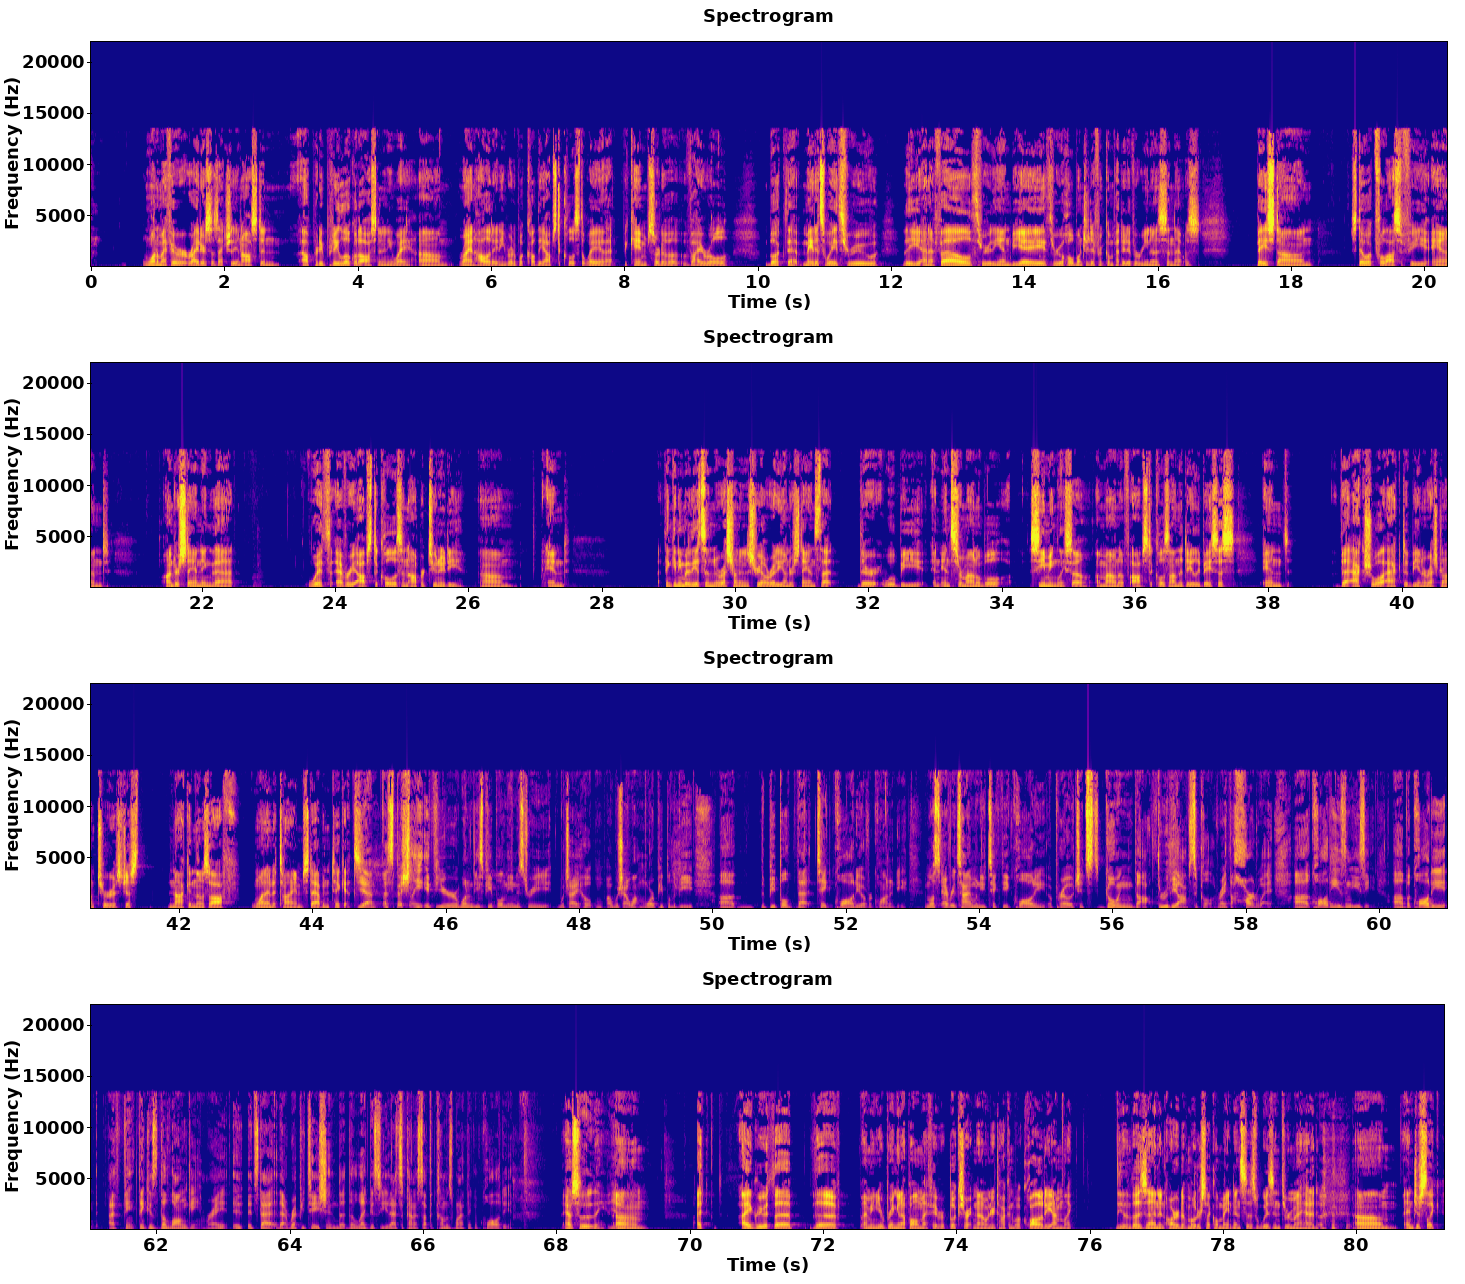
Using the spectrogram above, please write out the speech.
one of my favorite writers is actually in Austin, pretty pretty local to Austin anyway. Um, Ryan Holiday, and he wrote a book called "The Obstacle Is the Way" that became sort of a viral book that made its way through the NFL, through the NBA, through a whole bunch of different competitive arenas, and that was based on Stoic philosophy and understanding that with every obstacle is an opportunity, um, and think anybody that's in the restaurant industry already understands that there will be an insurmountable, seemingly so, amount of obstacles on the daily basis. And the actual act of being a restaurateur is just knocking those off one at a time, stabbing tickets. Yeah, especially if you're one of these people in the industry, which I hope, I wish I want more people to be, uh, the people that take quality over quantity. And most every time when you take the quality approach, it's going the through the obstacle, right, the hard way. Uh, quality isn't easy, uh, but quality, I think, think is the long game, right? It, it's that that reputation, the the legacy. That's the kind of stuff that comes when I think of quality. Absolutely. Yeah. Um, I I agree with the the I mean, you're bringing up all my favorite books right now. When you're talking about quality, I'm like, the, the Zen and art of motorcycle maintenance is whizzing through my head. um, and just like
